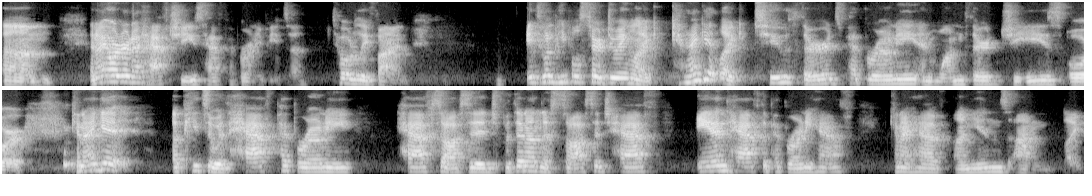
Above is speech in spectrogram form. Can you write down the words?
Um, and I ordered a half cheese, half pepperoni pizza. Totally fine. It's when people start doing like, can I get like two thirds pepperoni and one third cheese? Or can I get a pizza with half pepperoni, half sausage, but then on the sausage half and half the pepperoni half, can I have onions on like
